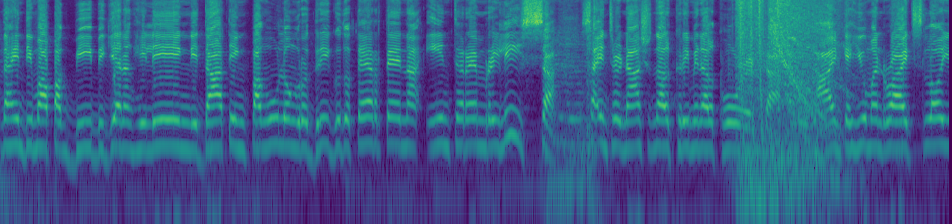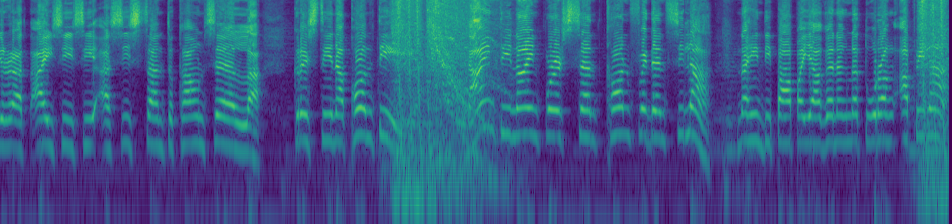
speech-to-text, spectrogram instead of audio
na hindi mapagbibigyan ng hiling ni dating Pangulong Rodrigo Duterte na interim release sa International Criminal Court. Ayon kay human rights lawyer at ICC Assistant to Counsel, Christina Conti, 99% confident sila na hindi papayagan ng naturang apela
